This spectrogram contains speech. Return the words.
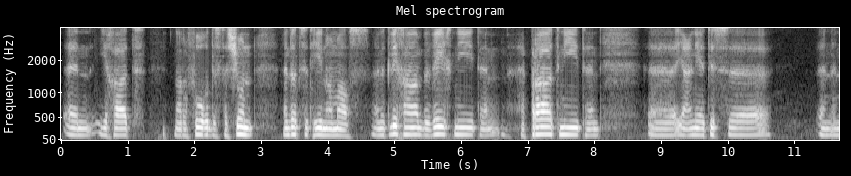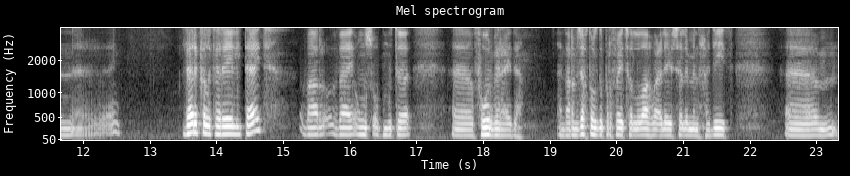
en je gaat naar een volgende station en dat is het hier normaals. En het lichaam beweegt niet en hij praat niet en uh, yani, het is uh, een, een, een werkelijke realiteit waar wij ons op moeten uh, voorbereiden. En daarom zegt ook de profeet sallallahu alayhi wasallam in hadith um,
